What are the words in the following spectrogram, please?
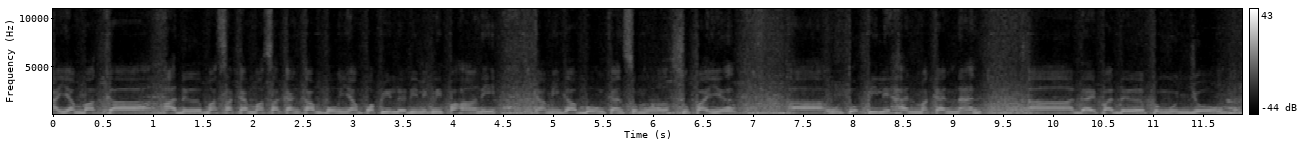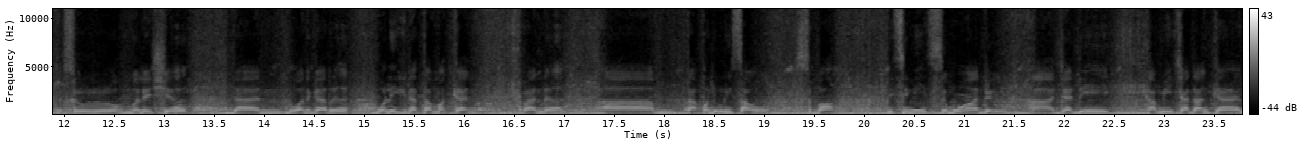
ayam bakar, ada masakan-masakan kampung yang popular di negeri Pahang ni kami gabungkan semua supaya uh, untuk pilihan makanan uh, daripada pengunjung seluruh Malaysia dan luar negara boleh datang makan kerana uh, tak perlu risau sebab di sini semua ada. Uh, jadi kami cadangkan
